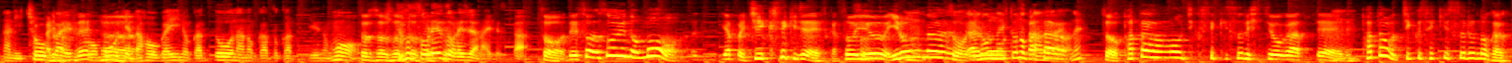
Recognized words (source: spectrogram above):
何超回復を設けた方がいいのかどうなのかとかっていうのも人それぞれじゃないですか。そう。でそうそういうのもやっぱり蓄積じゃないですか。そういそう。ういろんな、うん。そう。あいろんな人の考えをね。パターン。そう。パターンを蓄積する必要があって、パターンを蓄積するのが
